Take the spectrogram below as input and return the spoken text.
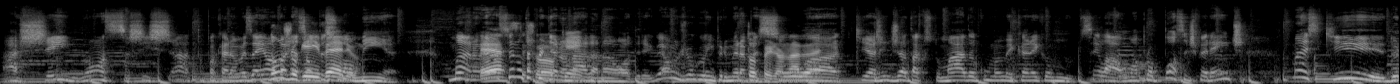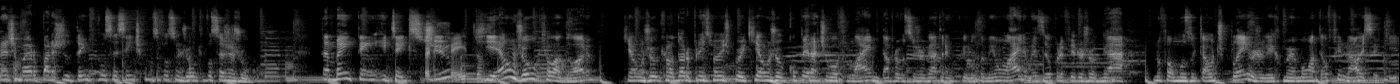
achei, nossa, achei chato pra caramba. Mas aí é uma não joguei, pessoal velho. minha. Mano, é, você não tá perdendo nada, não, Rodrigo. É um jogo em primeira pessoa nada, é. que a gente já tá acostumado com uma mecânica, um, sei lá, uma proposta diferente mas que durante a maior parte do tempo você sente como se fosse um jogo que você já jogou. Também tem It Takes Two, que é um jogo que eu adoro, que é um jogo que eu adoro principalmente porque é um jogo cooperativo offline, dá para você jogar tranquilo também online, mas eu prefiro jogar no famoso couch play, eu joguei com meu irmão até o final isso aqui.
